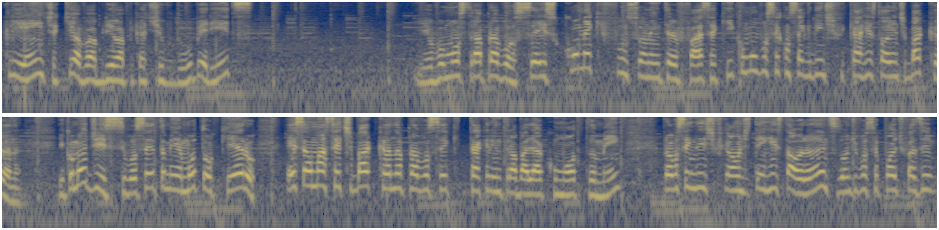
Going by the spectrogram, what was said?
cliente aqui, ó, vou abrir o aplicativo do Uber Eats. E eu vou mostrar para vocês como é que funciona a interface aqui, como você consegue identificar restaurante bacana. E como eu disse, se você também é motoqueiro, esse é um macete bacana para você que está querendo trabalhar com moto também, para você identificar onde tem restaurantes, onde você pode fazer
